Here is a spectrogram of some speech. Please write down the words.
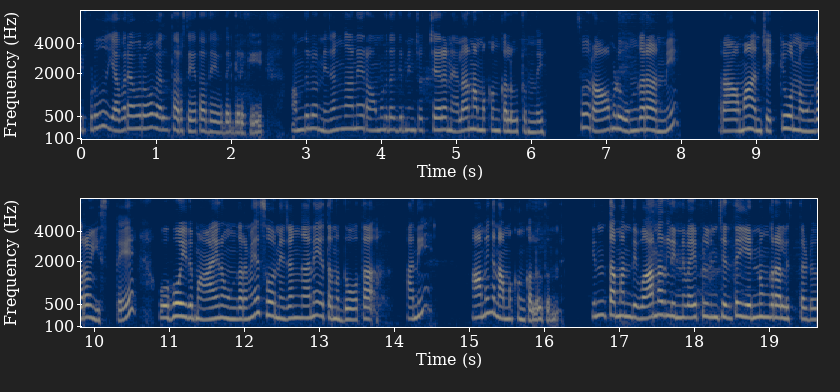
ఇప్పుడు ఎవరెవరో వెళ్తారు సీతాదేవి దగ్గరికి. అందులో నిజంగానే రాముడి దగ్గర నుంచి వచ్చారని ఎలా నమ్మకం కలుగుతుంది? సో రాముడు ఉంగరాన్ని రామ అని చెక్కి ఉన్న ఉంగరం ఇస్తే ఓహో ఇది మా ఆయన ఉంగరమే సో నిజంగానే ఇతను దోత అని ఆమెకి నమ్మకం కలుగుతుంది. ఇంతమంది వానరులు ఇన్ని వైపుల నుంచి వెళ్తే ఎన్ని ఉంగరాలు ఇస్తాడు?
